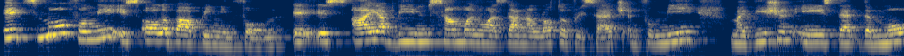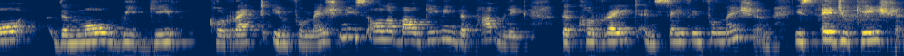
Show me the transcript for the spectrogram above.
It's more for me, it's all about being informed. It is I have been someone who has done a lot of research. And for me, my vision is that the more the more we give correct information is all about giving the public the correct and safe information is education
